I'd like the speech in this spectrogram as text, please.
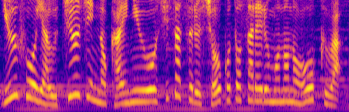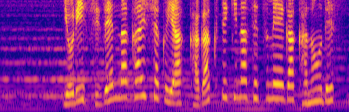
UFO や宇宙人の介入を示唆する証拠とされるものの多くは、より自然な解釈や科学的な説明が可能です。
